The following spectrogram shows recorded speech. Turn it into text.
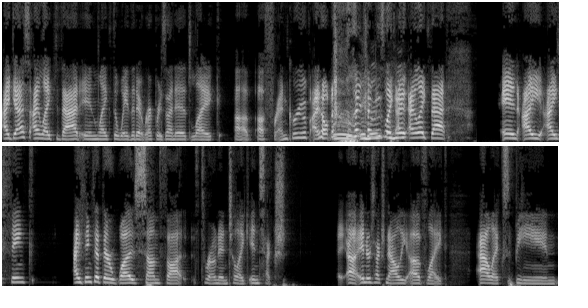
i guess i liked that in like the way that it represented like a, a friend group i don't know Mm, like i was like I, I like that and i i think i think that there was some thought thrown into like intersection uh, intersectionality of like alex being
